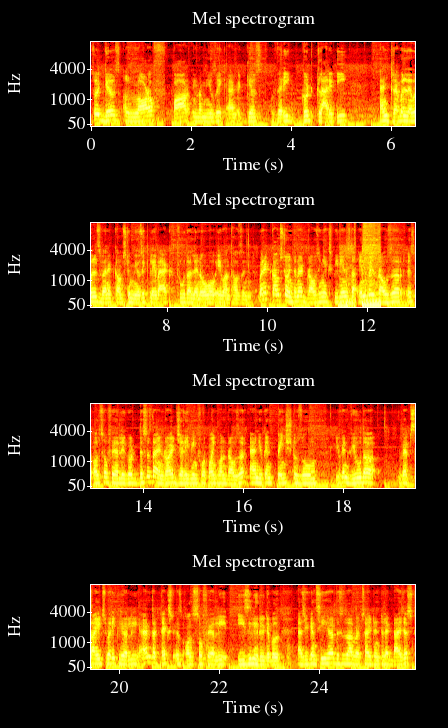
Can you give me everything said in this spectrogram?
So it gives a lot of power in the music and it gives very good clarity and treble levels when it comes to music playback through the Lenovo A1000. When it comes to internet browsing experience, the inbuilt browser is also fairly good. This is the Android Jelly Bean 4.1 browser and you can pinch to zoom. You can view the websites very clearly and the text is also fairly easily readable. As you can see here, this is our website Intellect Digest.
